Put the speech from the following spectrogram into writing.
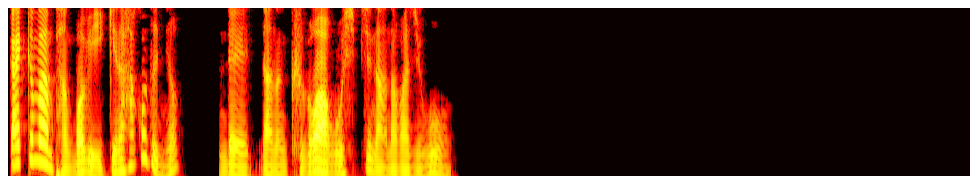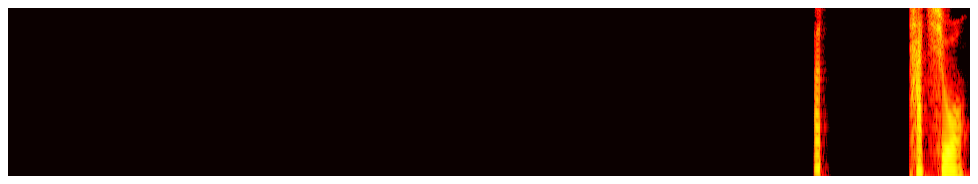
깔끔한 방법이 있긴 하거든요. 근데 나는 그거 하고 싶진 않아가지고 아, 다 지워.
